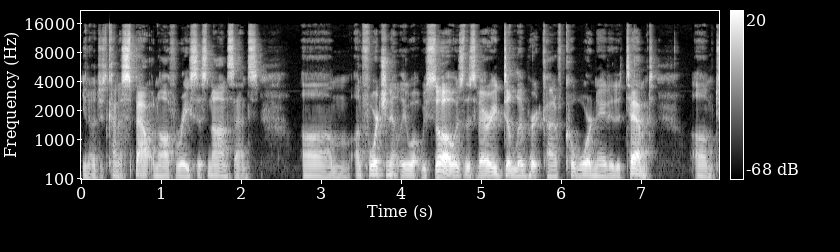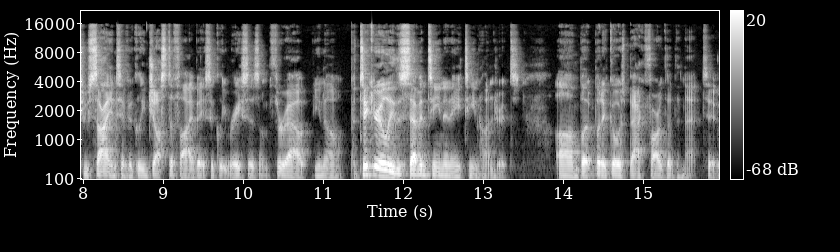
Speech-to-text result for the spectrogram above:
you know, just kind of spouting off racist nonsense. Um, unfortunately, what we saw was this very deliberate kind of coordinated attempt um, to scientifically justify basically racism throughout, you know, particularly the 17 and 1800s. Um, but but it goes back farther than that too.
